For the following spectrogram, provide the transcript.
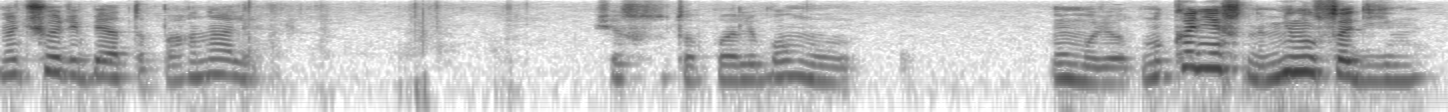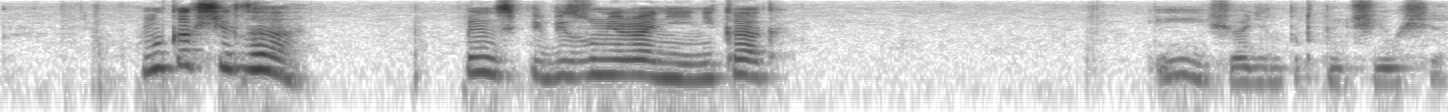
Ну что, ребята, погнали. Сейчас кто-то по-любому умрет. Ну, конечно, минус один. Ну, как всегда. В принципе, без умирания никак. И еще один подключился.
